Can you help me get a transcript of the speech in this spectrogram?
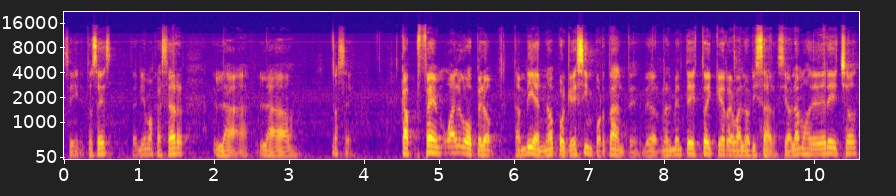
¿sí? Entonces, tendríamos que hacer la, la no sé, CAPFEM o algo, pero también, ¿no? Porque es importante, realmente esto hay que revalorizar. Si hablamos de derechos,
